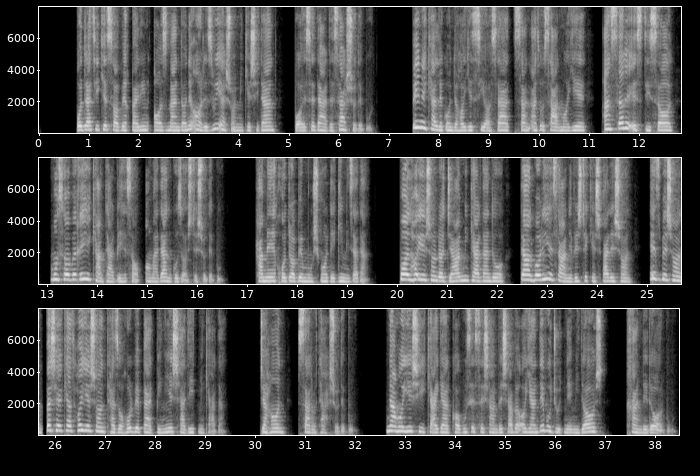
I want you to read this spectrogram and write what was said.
قدرتی که سابق بر این آزمندانه آرزویش را میکشیدند باعث دردسر شده بود. بین کل گنده های سیاست، صنعت و سرمایه از سر استیصال مسابقه کمتر به حساب آمدن گذاشته شده بود. همه خود را به موشمردگی می زدند. بالهایشان را جمع می کردند و درباره سرنوشت کشورشان، حزبشان و شرکتهایشان تظاهر به بدبینی شدید می کردند. جهان سر و ته شده بود. نمایشی که اگر کابوس سهشنبه شب آینده وجود نمی داشت خندهدار بود.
